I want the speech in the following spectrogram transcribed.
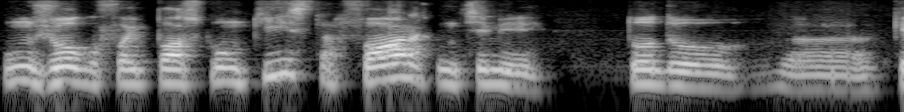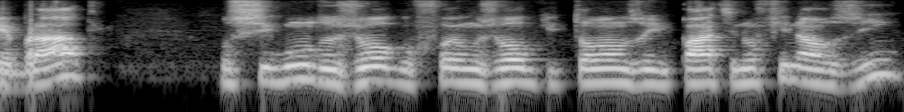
um jogo foi pós-conquista, fora, com o time todo uh, quebrado. O segundo jogo foi um jogo que tomamos o um empate no finalzinho.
